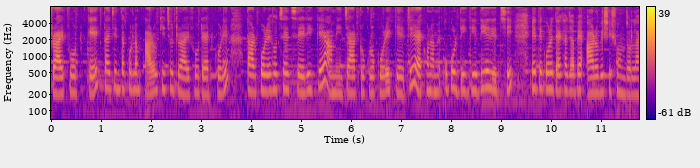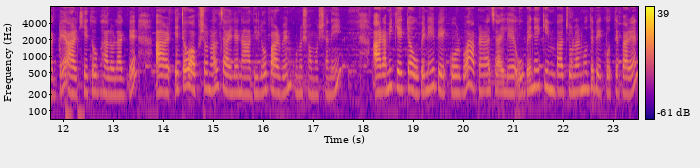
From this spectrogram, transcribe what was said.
ড্রাই ফ্রুট কেক তাই চিন্তা করলাম আরও কিছু ড্রাই ফ্রুট অ্যাড করে। তারপরে হচ্ছে চেরিকে আমি চার টুকরো করে কেটে এখন আমি উপর দিক দিয়ে দিয়ে দিচ্ছি। এতে করে দেখা যাবে যাবে আরও বেশি সুন্দর লাগবে আর খেতেও ভালো লাগবে। আর এটাও অপশনাল চাইলে না দিলেও পারবেন, কোনো সমস্যা নেই। আর আমি কেকটা ওভেনেই বেক করব। আপনারা চাইলে ওভেনে কিংবা চুলার মধ্যে বেক করতে পারেন।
